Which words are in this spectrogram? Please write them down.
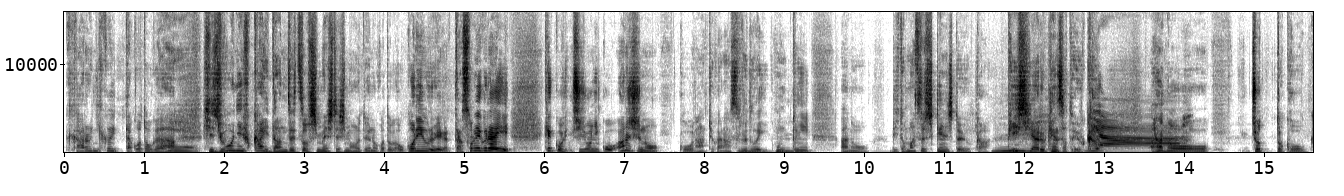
軽にく言ったことがええ。非常に深い断絶を示してしまうというようなことが起こりうる映画。だそれぐらい結構非常にこうある種のこうなんていうかな鋭い、本当にあのリトマス試験紙というか、PCR 検査というかあのちょっとこう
